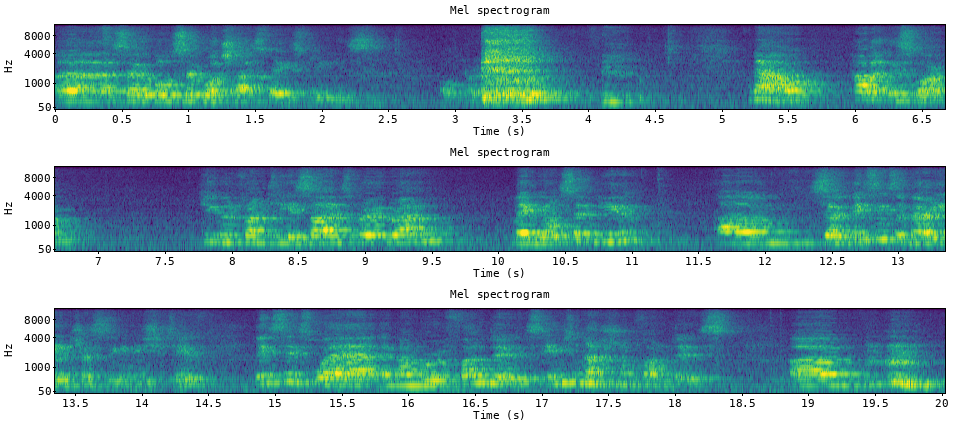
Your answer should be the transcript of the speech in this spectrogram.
Uh, so also watch that space, please. now, how about this one? Human Frontier Science Programme, maybe also new. Um, so this is a very interesting initiative. This is where a number of funders, international funders, um,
